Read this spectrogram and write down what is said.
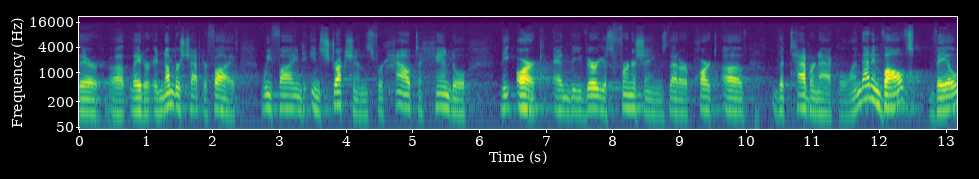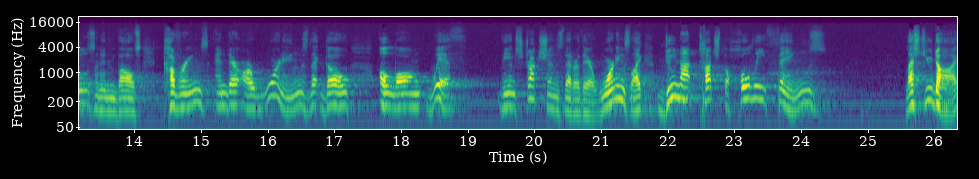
there uh, later. In Numbers chapter 5, we find instructions for how to handle the ark and the various furnishings that are part of the tabernacle. And that involves veils and it involves coverings, and there are warnings that go along with the instructions that are there. Warnings like, do not touch the holy things lest you die,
